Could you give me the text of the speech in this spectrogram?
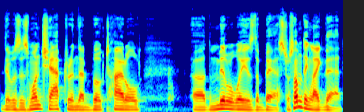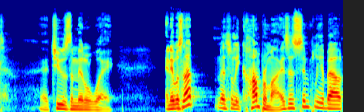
there was this one chapter in that book titled uh, "The Middle Way is the Best" or something like that. Uh, choose the middle way, and it was not necessarily compromise. It's simply about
